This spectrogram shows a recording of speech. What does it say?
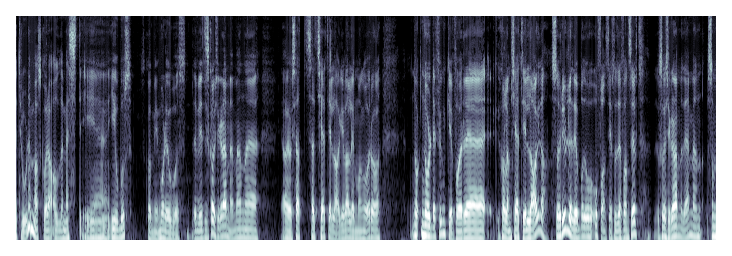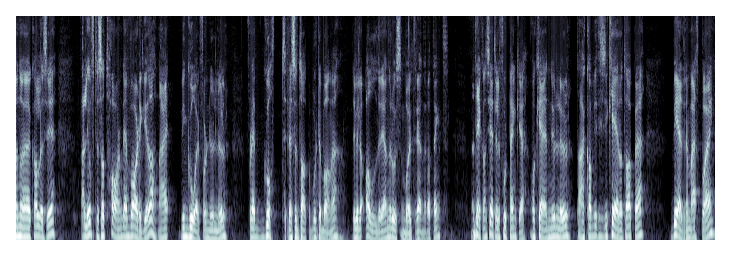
Jeg tror de har skåra aller mest i, i Obos. Skal mye mål i Obos. Det skal vi ikke glemme, men jeg har jo sett, sett Kjetil-lag i veldig mange år. og når, det funker for kall dem Kjetil lag, da, så ruller det jo både offensivt og defensivt. Du skal ikke glemme det, men som Kalle sier, Veldig ofte så tar han det valget. da. Nei, vi går for 0-0. For det er et godt resultat på bortebane. Det ville aldri en Rosenborg-trener ha tenkt. Men det kan Kjetil fort tenke. OK, 0-0. Dette kan vi risikere å tape. Bedre med ett poeng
